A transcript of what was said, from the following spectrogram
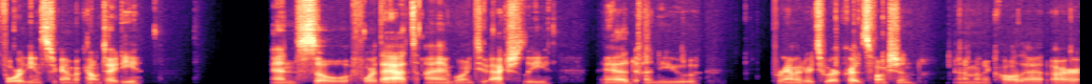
for the Instagram account ID. And so for that, I am going to actually add a new parameter to our creds function, and I'm going to call that our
